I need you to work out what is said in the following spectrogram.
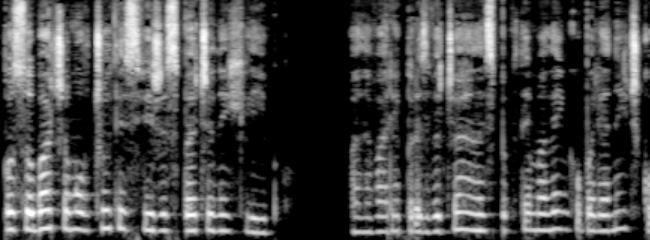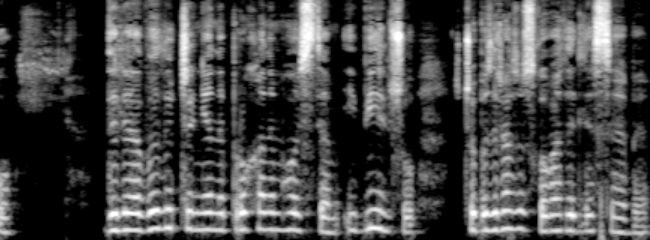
по собачому вчути свіжеспечений хліб. Але Варя призвичаїлась пекти маленьку поляничку для вилучення непроханим гостям і більшу, щоб зразу сховати для себе.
